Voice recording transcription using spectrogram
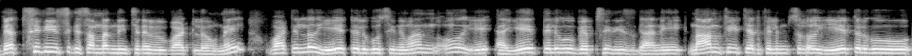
వెబ్ సిరీస్కి సంబంధించినవి వాటిలో ఉన్నాయి. వాటిల్లో ఏ తెలుగు సినిమా ఏ తెలుగు వెబ్ సిరీస్ కానీ నాన్ ఫీచర్ ఫిల్మ్స్లో ఏ తెలుగు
